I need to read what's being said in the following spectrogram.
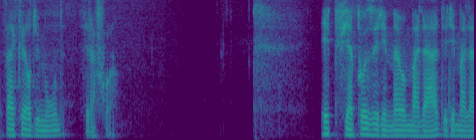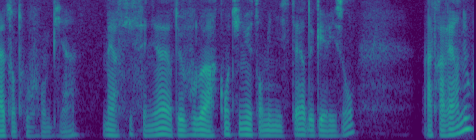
Vainqueur du monde, c'est la foi. Et puis imposer les mains aux malades, et les malades s'en trouveront bien. Merci Seigneur de vouloir continuer ton ministère de guérison à travers nous.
